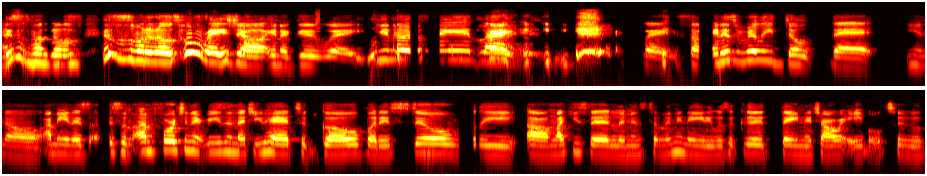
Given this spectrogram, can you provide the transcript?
Absolutely. this is one of those this is one of those who raised y'all in a good way you know what i'm saying? Like way. So and it's really dope that you know i mean it's it's an unfortunate reason that you had to go but it's still really um like you said lemons to lemonade. It was a good thing that y'all were able to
